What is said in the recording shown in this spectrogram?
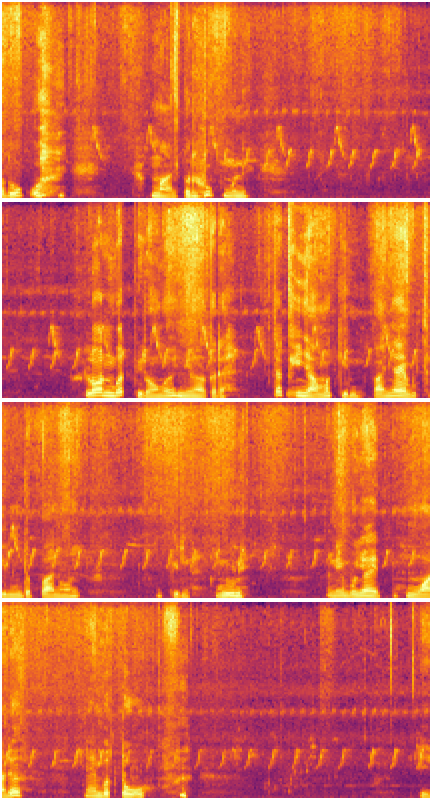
ลาดุกหมานปลาดุกมือนี่ร้อนเบิดพี่น้องเอ้ยเหงื่อก็ได้ จักอีหยังมากินปลาใหญ่บ่กินแต่ปลาน้อยมากินมึงดูนี่อันนี้บ่ใหญ่หัวเด้อใหญ่บ่โตพี่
